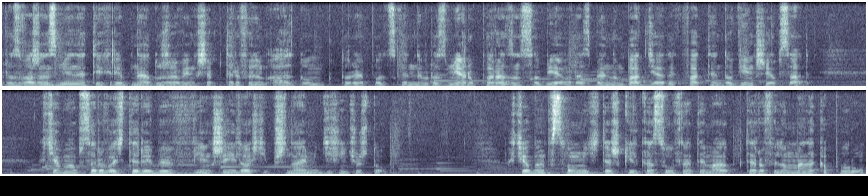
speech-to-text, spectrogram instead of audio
Rozważam zmianę tych ryb na dużo większe Pterofilum altum, które pod względem rozmiaru poradzą sobie oraz będą bardziej adekwatne do większej obsady. Chciałbym obserwować te ryby w większej ilości, przynajmniej 10 sztuk. Chciałbym wspomnieć też kilka słów na temat Pterofilum malakapuru.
